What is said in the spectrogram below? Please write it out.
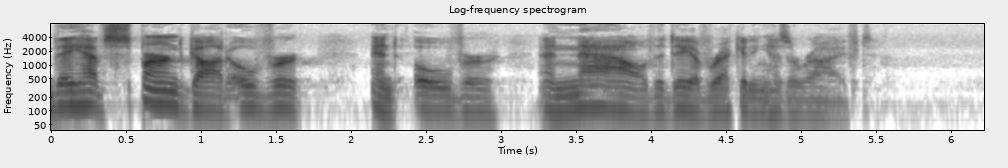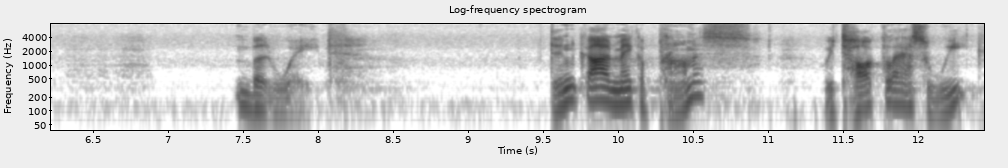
They have spurned God over and over, and now the day of reckoning has arrived. But wait. Didn't God make a promise? We talked last week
